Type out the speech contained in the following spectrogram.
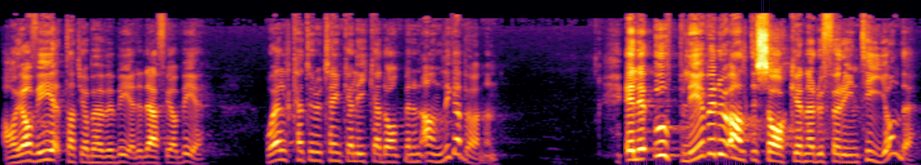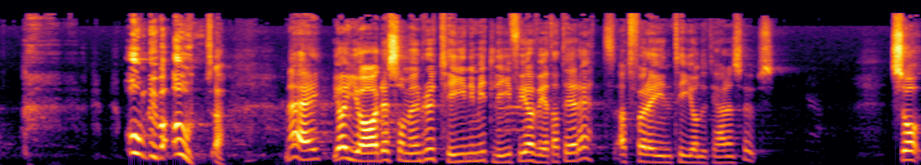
Ja, jag vet att jag behöver be, det är därför jag ber. Well, kan inte du tänka likadant med den andliga bönen? Eller upplever du alltid saker när du för in tionde? Oh, nu bara, oh, så. Nej, jag gör det som en rutin i mitt liv för jag vet att det är rätt att föra in tionde till Herrens hus. Så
